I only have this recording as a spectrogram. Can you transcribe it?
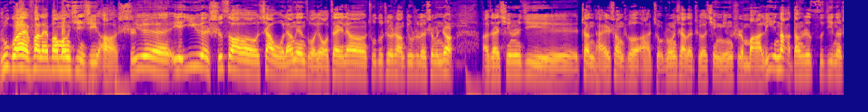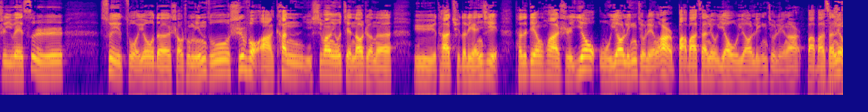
如果爱发来帮帮信息啊！十月一月十四号下午两点左右，在一辆出租车上丢失了身份证啊，在新世纪站台上车啊，酒中下的车，姓名是玛丽娜，当时司机呢是一位四十岁左右的少数民族师傅啊，看希望有捡到者呢与他取得联系，他的电话是幺五幺零九零二八八三六幺五幺零九零二八八三六。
